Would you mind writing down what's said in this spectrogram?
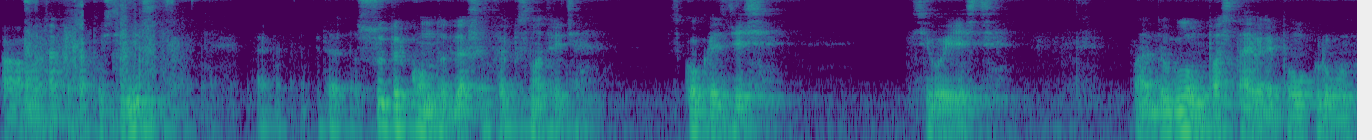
а, вот так вот опустим вниз. Это супер комната для селфи, посмотрите. Сколько здесь всего есть. Под углом поставили полукругом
